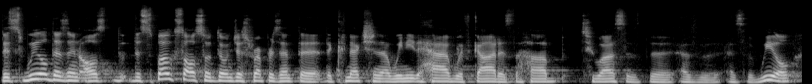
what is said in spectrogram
This wheel doesn't also, the spokes also don't just represent the, the connection that we need to have with God as the hub to us as the, as the, as the wheel,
